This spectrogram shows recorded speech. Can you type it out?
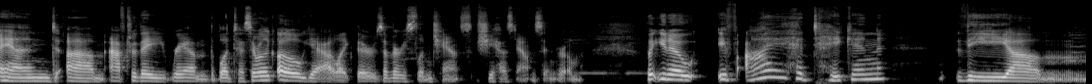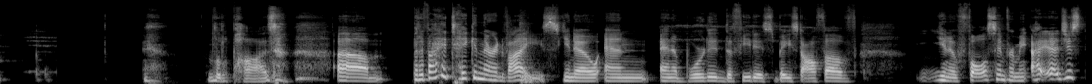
and um, after they ran the blood test, they were like, oh, yeah, like there's a very slim chance she has Down syndrome. But you know, if I had taken the um, little pause, um, but if I had taken their advice, you know, and and aborted the fetus based off of you know false information, I, I just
